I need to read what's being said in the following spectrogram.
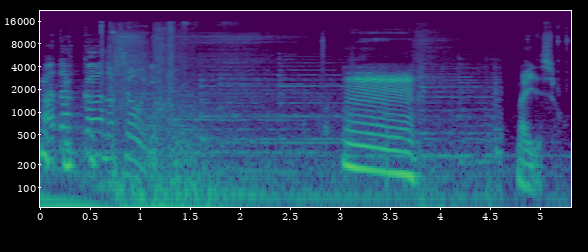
名。アタッカーの勝利。うーん。まあいいでしょう。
